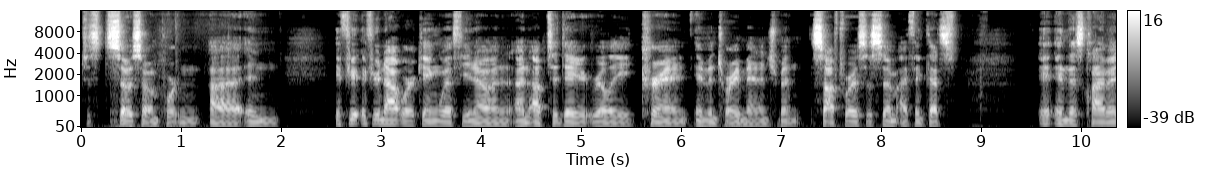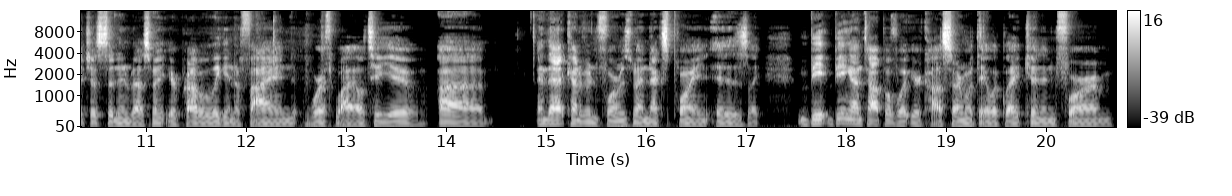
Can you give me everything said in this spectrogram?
just so so important. Uh, and if you're if you're not working with you know an, an up to date, really current inventory management software system, I think that's in this climate just an investment you're probably going to find worthwhile to you. Uh, and that kind of informs my next point is like be, being on top of what your costs are and what they look like can inform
